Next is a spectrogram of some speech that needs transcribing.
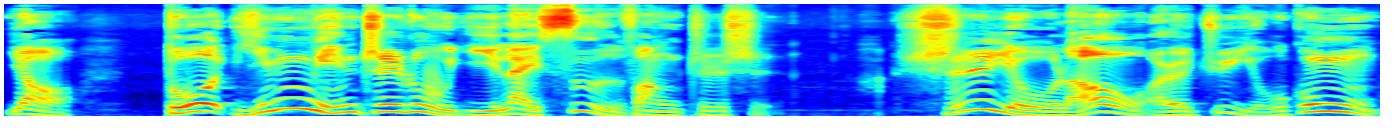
要夺淫民之路，以赖四方之士啊，时有劳而居有功，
